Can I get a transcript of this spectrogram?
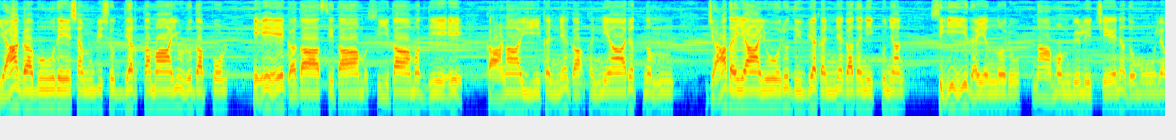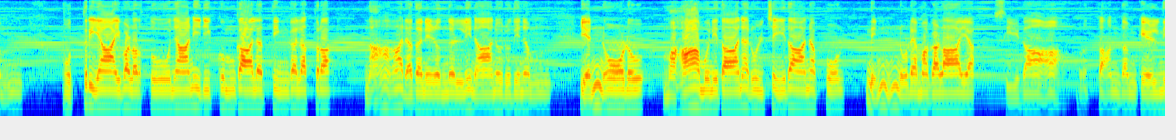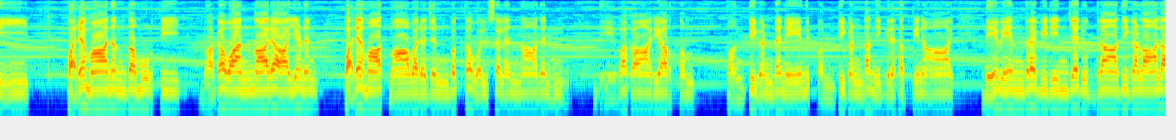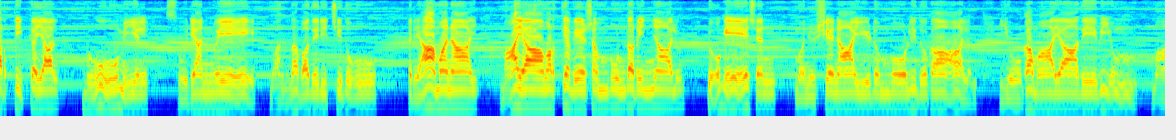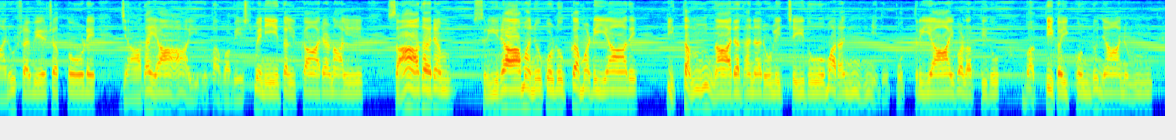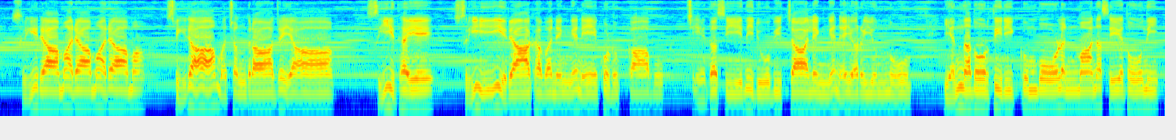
യാഗഭൂദേശം വിശുദ്ധ്യർത്ഥമായുഴുതപ്പോൾ ഏകദാ സീതാം സീതാമധ്യേ കാണായി കന്യക കന്യാരത്നം. ജാതയായൊരു ദിവ്യ കന്യകതനിക്കു ഞാൻ സീത എന്നൊരു നാമം വിളിച്ചേനതു മൂലം പുത്രിയായി വളർത്തു ഞാനിരിക്കും കാലത്തിങ്കലത്ര നാരദനെഴുന്നള്ളി ഞാനൊരു ദിനം. എന്നോടു മഹാമുനി താനരുൾ ചെയ്താനപ്പോൾ നിന്നുടെ മകളായ സീതാ വൃത്താന്തം കേൾനീ പരമാനന്ദമൂർത്തി ഭഗവാൻ നാരായണൻ പരമാത്മാവരജൻ ഭക്തവത്സലൻ നാഥൻ ദേവകാര്യാർത്ഥം പന്തികണ്ഠനെ പന്തികണ്ഠ നിഗ്രഹത്തിനായി ദേവേന്ദ്ര വിരിഞ്ച രുദ്രാദികളാൽ അർത്ഥിക്കയാൽ ഭൂമിയിൽ സൂര്യാന്വയെ വന്നവതരിച്ചിതു. രാമനായി മായാമർത്യവേഷം പൂണ്ടറിഞ്ഞാലും യോഗേശൻ മനുഷ്യനായിടുമ്പോൾ ഇതുകാലം യോഗമായാദേവിയും മാനുഷവേഷത്തോടെ ജാതയായിരു തവ വിസ്മനീ തൽക്കാരണാൽ സാദരം ശ്രീരാമനു കൊടുക്കമടിയാതെ ഇത്തം നാരദനരുളി ചെയ്തു മറഞ്ഞിതു പുത്രിയായി വളർത്തിതു ഭക്തി കൈക്കൊണ്ടു ഞാനും. ശ്രീരാമ രാമ രാമ ശ്രീരാമചന്ദ്രാജയ. സീതയെ ശ്രീരാഘവനെങ്ങനെ കൊടുക്കാവൂ? ചേതസി അറിയുന്നു എന്നതോർത്തിരിക്കുമ്പോൾ എൻ മനസ്സേ തോന്നി.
